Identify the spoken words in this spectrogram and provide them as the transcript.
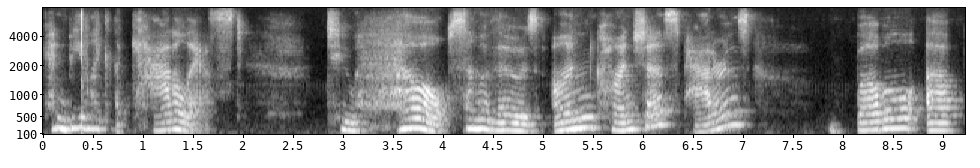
can be like the catalyst to help some of those unconscious patterns bubble up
